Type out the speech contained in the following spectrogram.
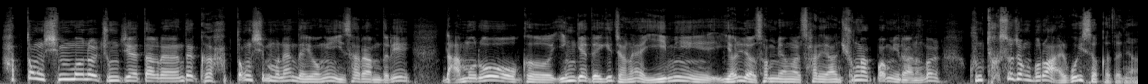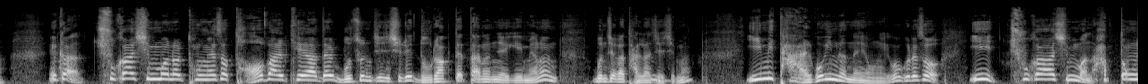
합동 신문을 중지했다 그러는데 그 합동 신문의 내용이 이 사람들이 남으로 그 인계되기 전에 이미 16명을 살해한 흉악범이라는 걸 군 특수정보로 알고 있었거든요. 그러니까 추가 신문을 통해서 더 밝혀야 될 무슨 진실이 누락됐다는 얘기면은 문제가 달라지지만 음. 이미 다 알고 있는 내용이고 그래서 이 추가 신문, 합동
